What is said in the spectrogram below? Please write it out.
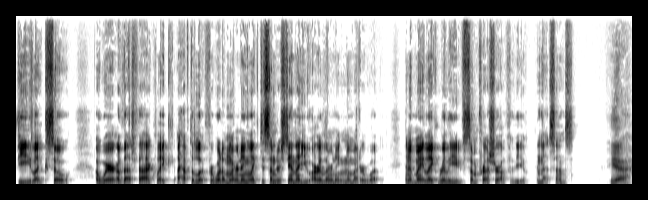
be like so aware of that fact. Like I have to look for what I'm learning. Like just understand that you are learning no matter what. And it might like relieve some pressure off of you in that sense. yeah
